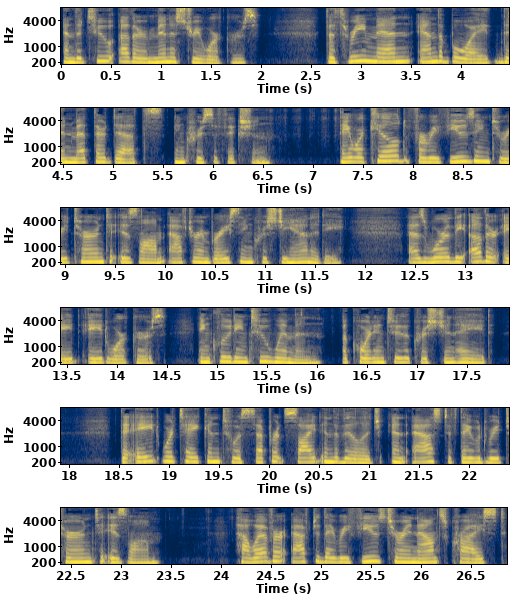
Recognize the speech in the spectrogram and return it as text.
and the two other ministry workers. The three men and the boy then met their deaths in crucifixion. They were killed for refusing to return to Islam after embracing Christianity, as were the other eight aid workers, including two women, according to the Christian Aid. The eight were taken to a separate site in the village and asked if they would return to Islam. However, after they refused to renounce Christ,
